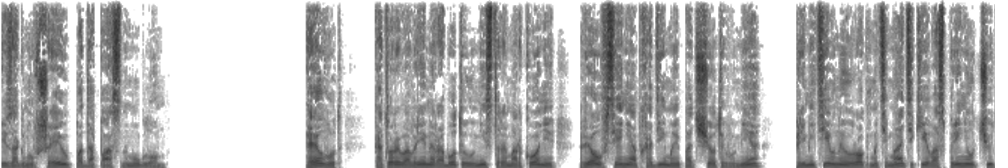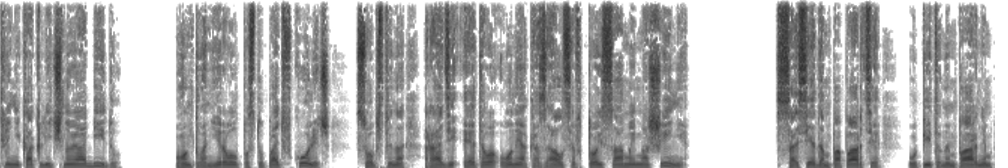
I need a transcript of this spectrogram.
изогнув шею под опасным углом. Элвуд, который во время работы у мистера Маркони вел все необходимые подсчеты в уме, примитивный урок математики воспринял чуть ли не как личную обиду. Он планировал поступать в колледж, собственно, ради этого он и оказался в той самой машине. С соседом по парте, упитанным парнем,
